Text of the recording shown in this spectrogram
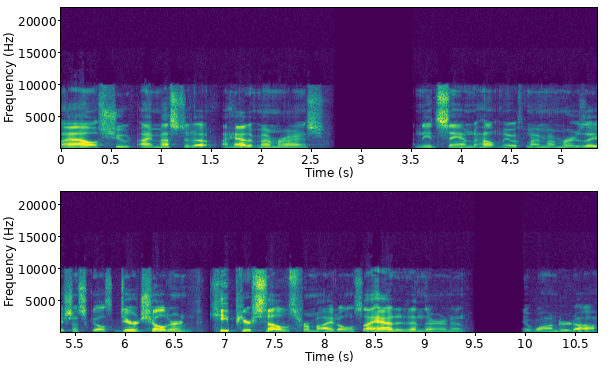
well, shoot, I messed it up. I had it memorized. I need Sam to help me with my memorization skills. Dear children, keep yourselves from idols. I had it in there and it, it wandered off.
